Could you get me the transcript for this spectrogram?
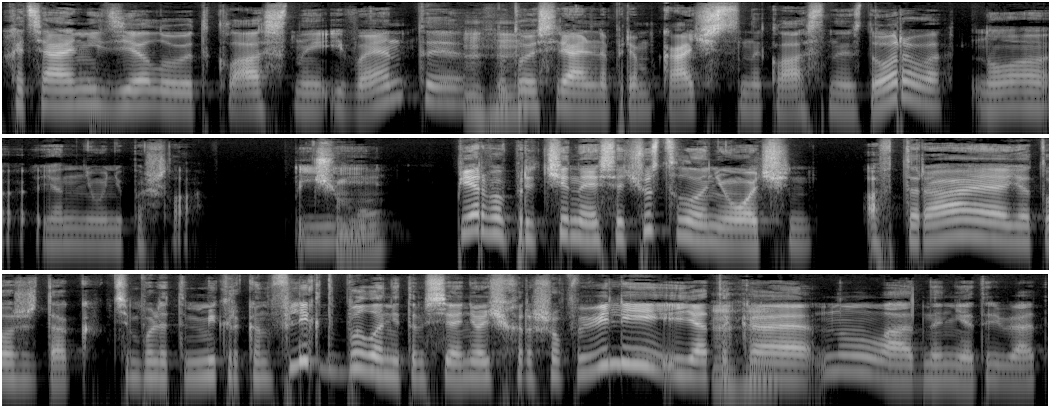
Хотя они делают классные ивенты, mm-hmm. ну то есть реально прям качественно, классно и здорово, но я на него не пошла. Почему? И первая причина, я себя чувствовала не очень. А вторая, я тоже так, тем более там микроконфликт был, они там себя не очень хорошо повели, и я uh-huh. такая, ну ладно, нет, ребят.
